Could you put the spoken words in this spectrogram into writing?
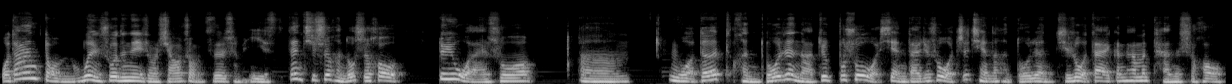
我当然懂问说的那种小种子是什么意思，但其实很多时候对于我来说，嗯，我的很多任呢、就不说我现在，就说我之前的很多任，其实我在跟他们谈的时候，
